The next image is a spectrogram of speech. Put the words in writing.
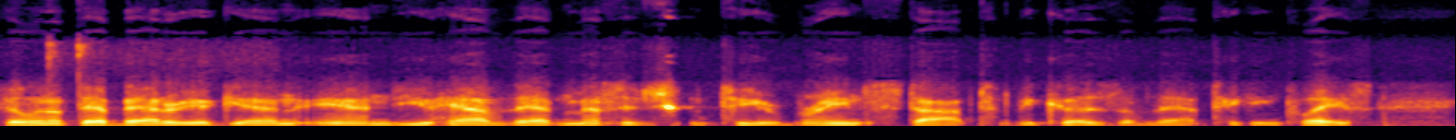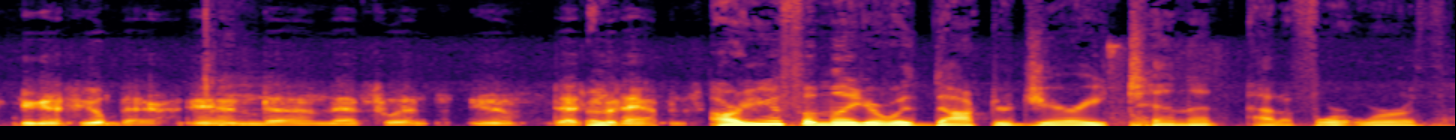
filling up that battery again, and you have that message to your brain stopped because of that taking place, you're going to feel better, and um, that's what you know. That's what happens. Are you familiar with Dr. Jerry Tennant out of Fort Worth?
